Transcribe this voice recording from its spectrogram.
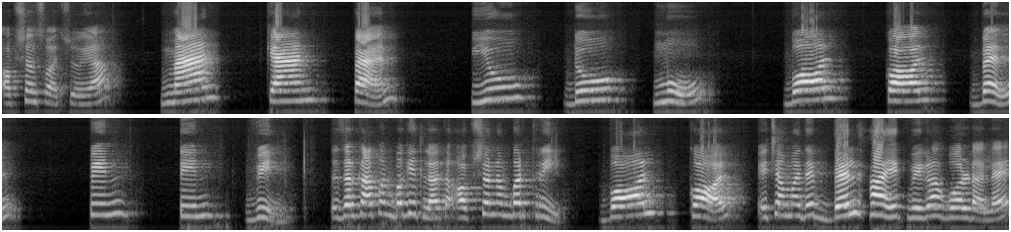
ऑप्शन्स वाचूया. Man can pan you do move ball call bell pin tin win तर जर का आपण बघितलं तर option number three ball call याच्यामध्ये बेल हा एक वेगळा वर्ड आलाय.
